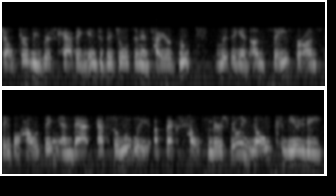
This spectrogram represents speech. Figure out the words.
shelter, we risk having individuals and entire groups living in unsafe or unstable housing, and that absolutely affects health. And there's really no community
